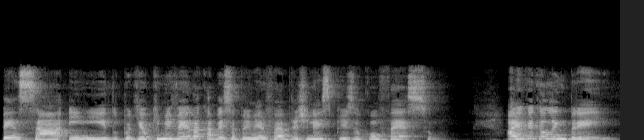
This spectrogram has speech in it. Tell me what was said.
pensar em ídolo, porque o que me veio na cabeça primeiro foi a Britney Spears, eu confesso. Aí o que, que eu lembrei?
